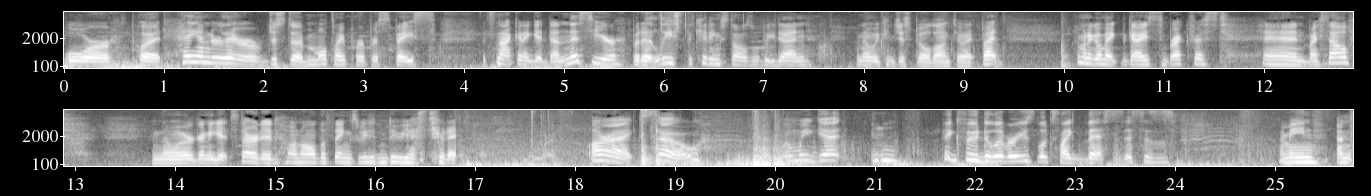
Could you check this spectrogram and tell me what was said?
or put hay under there or just a multi-purpose space. It's not gonna get done this year, but at least the kidding stalls will be done and then we can just build onto it. But I'm gonna go make the guys some breakfast and myself and then we're gonna get started on all the things we didn't do yesterday. All right, so when we get pig food deliveries, looks like this. This is, I mean, and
